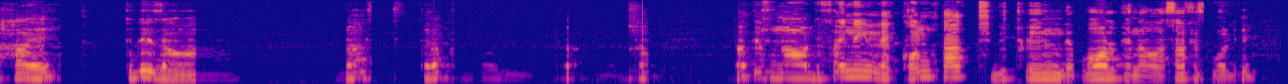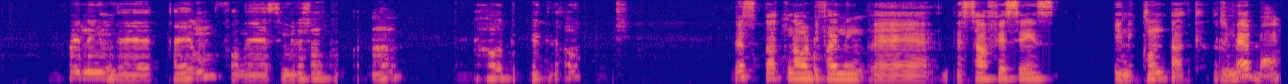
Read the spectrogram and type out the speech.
Hi, today is our last step before we simulation. That is now defining the contact between the ball and our surface body, defining the time for the simulation to run, and how to get the output. Let's start now defining the, the surfaces in contact. Remember,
